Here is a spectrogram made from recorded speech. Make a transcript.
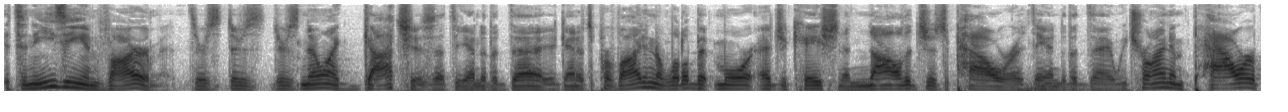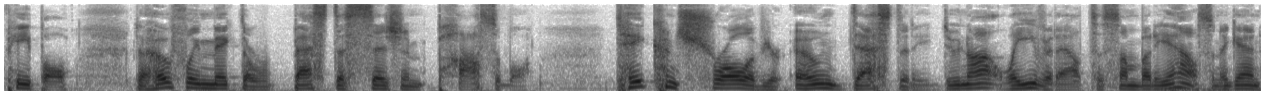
it's an easy environment. There's there's there's no gotchas at the end of the day. Again, it's providing a little bit more education and knowledge is power at the end of the day. We try and empower people to hopefully make the best decision possible. Take control of your own destiny. Do not leave it out to somebody else. And again,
